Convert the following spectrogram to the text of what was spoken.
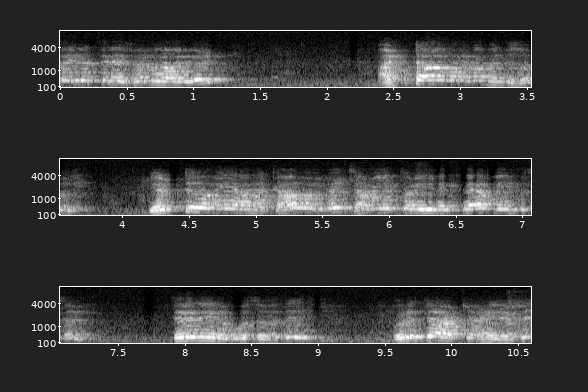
சைவத்திலே சொல்லுவார்கள் அட்டாவரணம் என்று சொல்லி. எட்டு வகையான காவல்கள் சமயத்துறையிலே தேவை என்று சொல்லி. திருநீறு பூசுவது விருத்தாட்சி அணிவது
